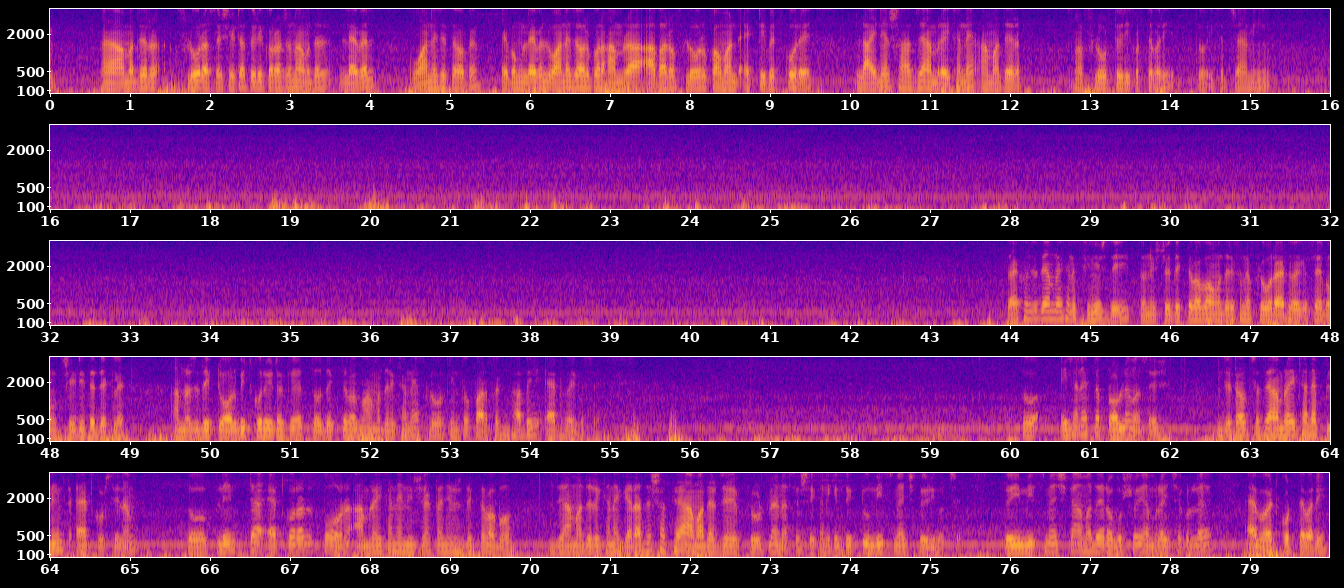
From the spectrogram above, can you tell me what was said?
আমাদের ফ্লোর আছে সেটা তৈরি করার জন্য আমাদের লেভেল ওয়ানে যেতে হবে এবং লেভেল ওয়ানে যাওয়ার পর আমরা আবারও ফ্লোর কমান্ড অ্যাক্টিভেট করে লাইনের সাহায্যে আমরা এখানে আমাদের ফ্লোর তৈরি করতে পারি। তো এই ক্ষেত্রে আমি এখন যদি আমরা এখানে ফিনিশ দিই, তো নিশ্চয়ই দেখতে পাবো আমাদের এখানে ফ্লোর অ্যাড হয়ে গেছে এবং থ্রি ডিতে দেখলে আমরা যদি একটু অরবিট করি এটাকে, তো দেখতে পাবো আমাদের এখানে ফ্লোর কিন্তু পারফেক্টভাবেই অ্যাড হয়ে গেছে। তো এখানে একটা প্রবলেম আছে, যেটা হচ্ছে যে আমরা এখানে প্লিন্থ অ্যাড করছিলাম। তো প্লিন্থটা অ্যাড করার পর আমরা এখানে নিশ্চয়ই একটা জিনিস দেখতে পাবো যে আমাদের এখানে গ্যারাজের সাথে আমাদের যে ফ্লোর প্ল্যান আছে, সেখানে কিন্তু একটু মিস ম্যাচ তৈরি হচ্ছে। তো এই মিস ম্যাচটা আমাদের অবশ্যই আমরা ইচ্ছা করলে অ্যাভয়েড করতে পারি।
